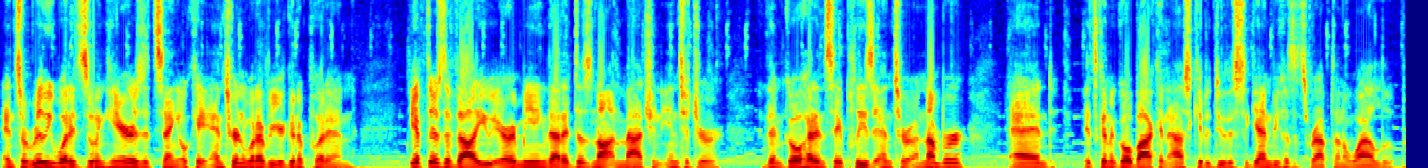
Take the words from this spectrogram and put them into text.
And so really what it's doing here is it's saying, okay, enter in whatever you're going to put in. If there's a value error, meaning that it does not match an integer, then go ahead and say please enter a number and it's going to go back and ask you to do this again because it's wrapped in a while loop.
